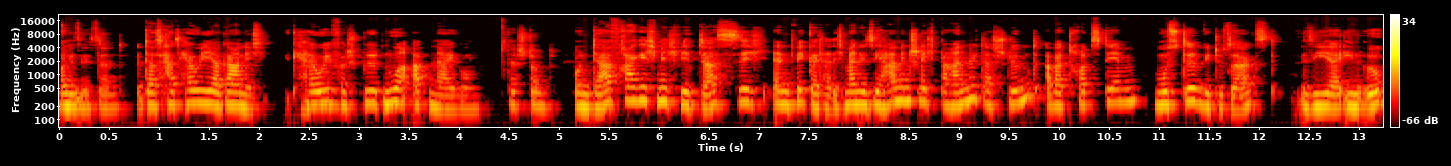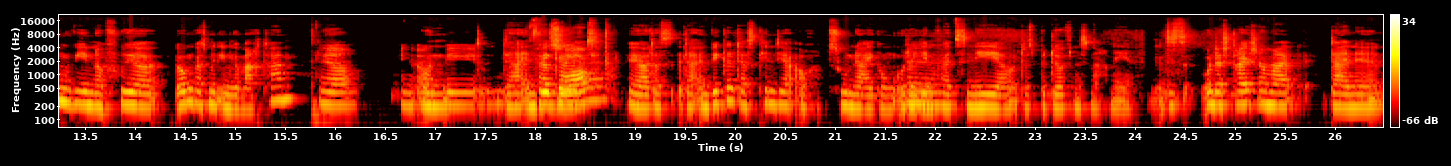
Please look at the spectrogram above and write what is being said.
wie Und- sie sind. Das hat Harry ja gar nicht. Harry Mhm. verspürt nur Abneigung. Das stimmt. Und da frage ich mich, wie das sich entwickelt hat. Ich meine, sie haben ihn schlecht behandelt, das stimmt, aber trotzdem musste, wie du sagst, sie ja ihn irgendwie noch früher irgendwas mit ihm gemacht haben. Ja, ihn Und irgendwie da entwickelt, versorgen. ja, das, da entwickelt das Kind ja auch Zuneigung oder Mhm. jedenfalls Nähe und das Bedürfnis nach Nähe. Das unterstreicht nochmal deine,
